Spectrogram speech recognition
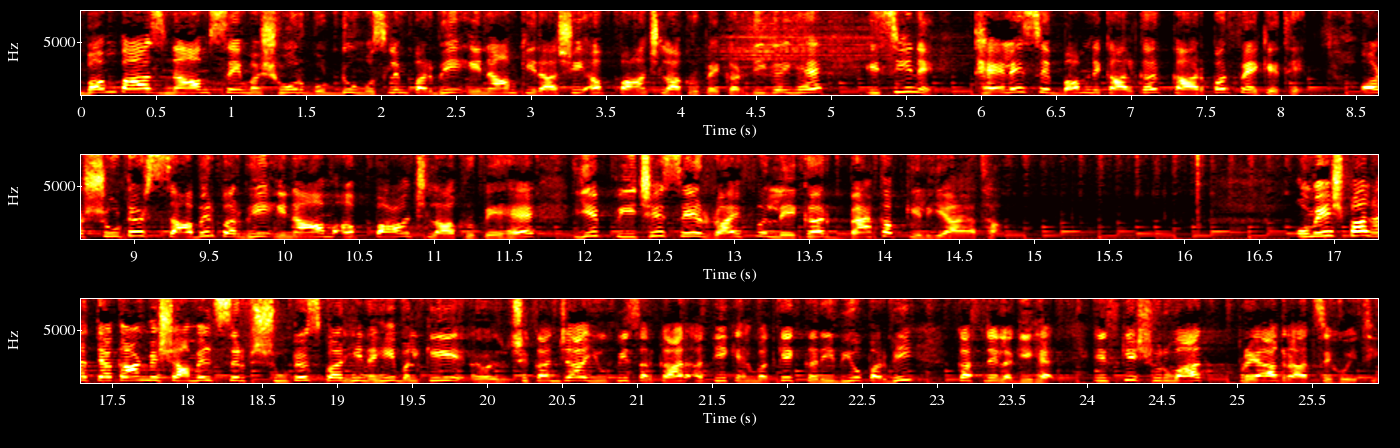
बमबाज नाम से मशहूर गुड्डू मुस्लिम पर भी इनाम की राशि अब पाँच लाख रुपए कर दी गई है। इसी ने थैले से बम निकालकर कार पर फेंके थे और शूटर साबिर पर भी इनाम अब पाँच लाख रुपए है। ये पीछे से राइफल लेकर बैकअप के लिए आया था। उमेश पाल हत्याकांड में शामिल सिर्फ़ शूटर्स पर ही नहीं, बल्कि शिकंजा, यूपी सरकार, अतीक अहमद के करीबियों पर भी कसने लगी है। इसकी शुरुआत प्रयागराज से हुई थी।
